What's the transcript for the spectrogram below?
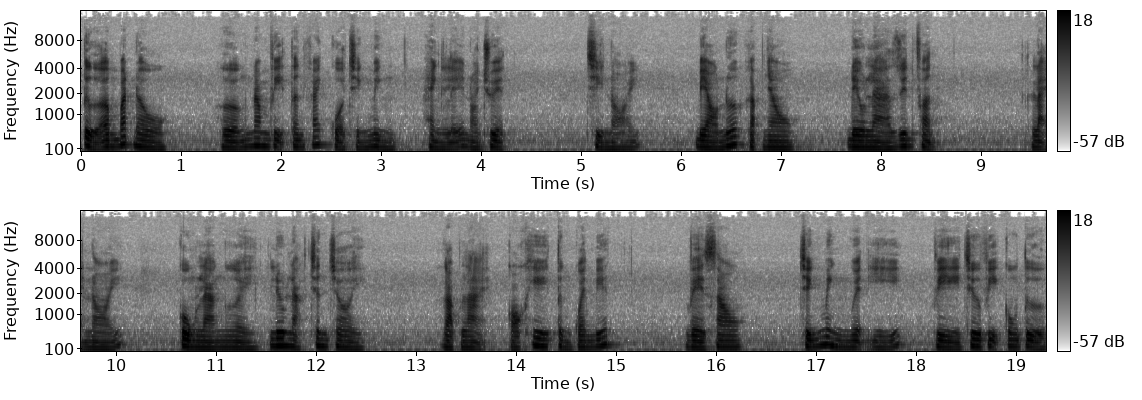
Tử âm bắt đầu hướng 5 vị tân khách của chính mình hành lễ nói chuyện. Chỉ nói, bèo nước gặp nhau, đều là duyên phận. Lại nói, cùng là người lưu lạc chân trời, Gặp lại có khi từng quen biết. Về sau, Chính mình nguyện ý vì chư vị công tử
